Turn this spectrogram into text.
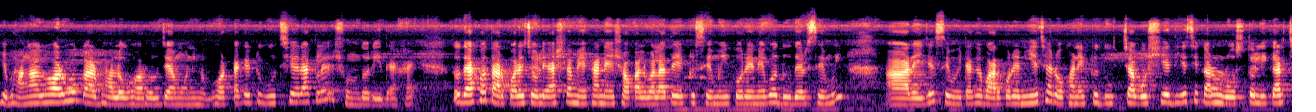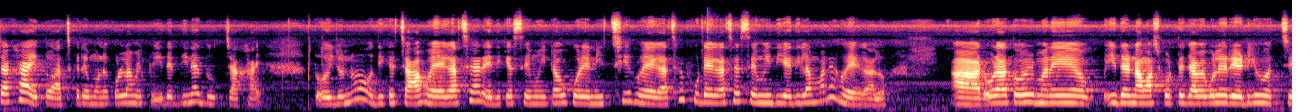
যে ভাঙা ঘর হোক আর ভালো ঘর হোক, যেমনই হোক, ঘরটাকে একটু গুছিয়ে রাখলে সুন্দরই দেখায়। তো দেখো, তারপরে চলে আসলাম এখানে সকালবেলাতে একটু সেমুই করে নেব, দুধের সেমুই। আর এই যে সেমুইটাকে বার করে নিয়েছে, আর ওখানে একটু দুধ চা বসিয়ে দিয়েছি, কারণ রোজ তো লিকার চা খাই তো আজকের মনে করলাম একটু ঈদের দিনে দুধ চা খাই তো ওই জন্য ওদিকে চা হয়ে গেছে, আর এদিকে সেমুইটাও করে নিচ্ছি, হয়ে গেছে, ফুটে গেছে, সেমুই দিয়ে দিলাম মানে হয়ে গেল। আর ওরা তো মানে ঈদের নামাজ পড়তে যাবে বলে রেডি হচ্ছে,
